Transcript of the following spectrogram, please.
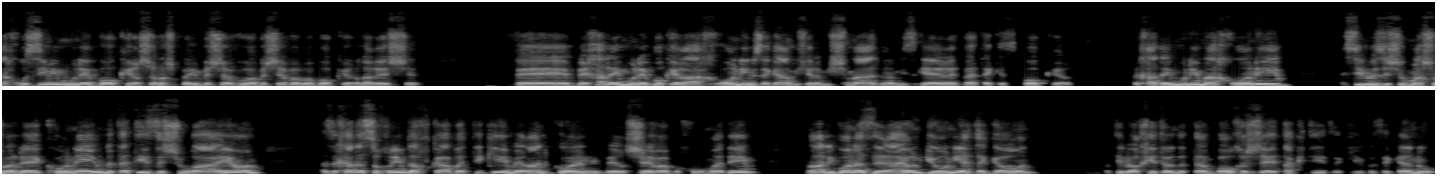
אנחנו עושים אימוני בוקר שלוש פעמים בשבוע בשבע בבוקר לרשת, ובאחד האימוני בוקר האחרונים, זה גם בשביל המשמעת והמסגרת והטקס בוקר, באחד האימונים האחרונים עשינו איזשהו משהו על עקרונים, נתתי איזשהו רעיון, אז אחד הסוכנים דווקא הוותיקים, ערן כהן מבאר שבע, בחור מדהים, אמר לי, בואנה, זה רעיון גאוני, אתה גאון. אמרתי לו, אחי, אתה, ברוך השם שהעתקתי את זה, כאילו, זה גנוב.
